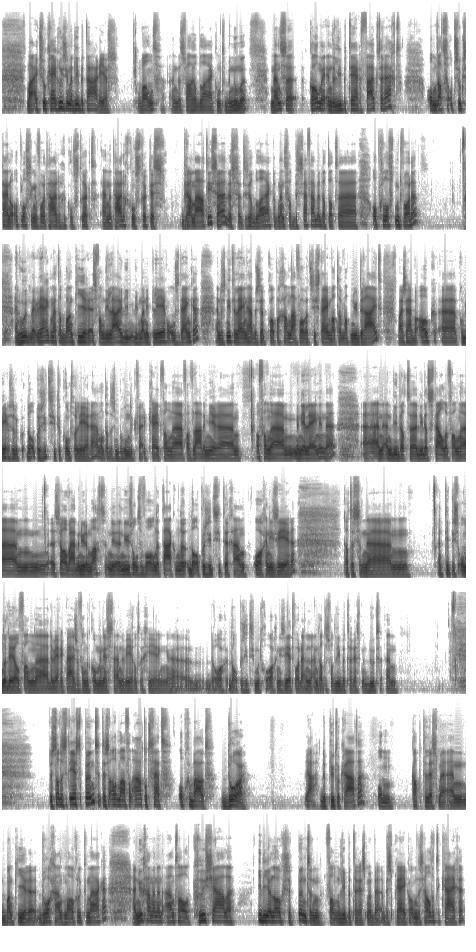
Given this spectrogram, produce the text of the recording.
Maar ik zoek geen ruzie met libertariërs. Want, en dat is wel heel belangrijk om te benoemen, mensen komen in de libertaire fuik terecht omdat ze op zoek zijn naar oplossingen voor het huidige construct. En het huidige construct is dramatisch, hè? dus het is heel belangrijk dat mensen dat besef hebben dat dat uh, opgelost moet worden. En hoe het werkt met dat bankieren is van die lui die, die, manipuleren ons denken. En dus niet alleen hebben ze propaganda voor het systeem wat, wat nu draait, maar ze hebben ook, uh, proberen ze de, oppositie te controleren. Hè? Want dat is een beroemde kreet van, uh, van Vladimir, uh, of van meneer Lenin. Hè? en en die, dat, die dat stelde van, ehm, zo, we hebben nu de macht, nu, is onze volgende taak om de, de oppositie te gaan organiseren. Dat is een ehm, een typisch onderdeel van uh, de werkwijze van de communisten en de wereldregering. Uh, de, de, oppositie moet georganiseerd worden en, en, dat is wat libertarisme doet. En Dus dat is het eerste punt. Het is allemaal van A tot Z opgebouwd door ja, de plutocraten om kapitalisme en bankieren doorgaand mogelijk te maken. En nu gaan we een aantal cruciale ideologische punten van libertarisme bespreken om dus helder te krijgen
